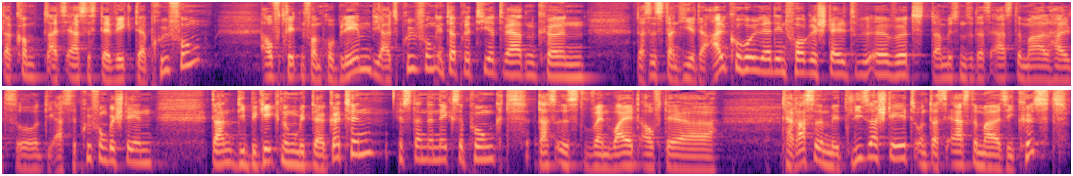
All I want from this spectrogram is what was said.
Da kommt als erstes der Weg der Prüfung, Auftreten von Problemen, die als Prüfung interpretiert werden können. Das ist dann hier der Alkohol, der den vorgestellt äh, wird. Da müssen sie das erste Mal halt so die erste Prüfung bestehen. Dann die Begegnung mit der Göttin ist dann der nächste Punkt. Das ist, wenn Wyatt auf der Terrasse mit Lisa steht und das erste Mal sie küsst.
